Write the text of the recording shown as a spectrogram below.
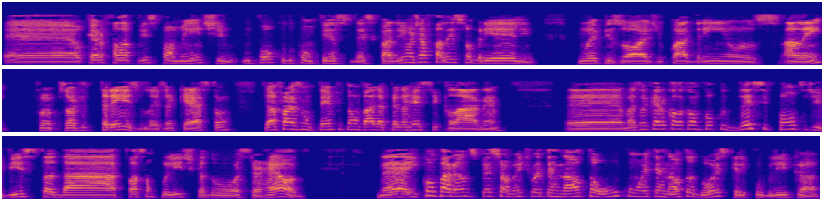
é, eu quero falar principalmente um pouco do contexto desse quadrinho. Eu já falei sobre ele no episódio Quadrinhos Além, foi o episódio 3 do Lasercast, então já faz um tempo, então vale a pena reciclar, né? É, mas eu quero colocar um pouco desse ponto de vista da atuação política do Osterheld, né? E comparando especialmente o Eternauta 1 com o Eternauta 2, que ele publica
